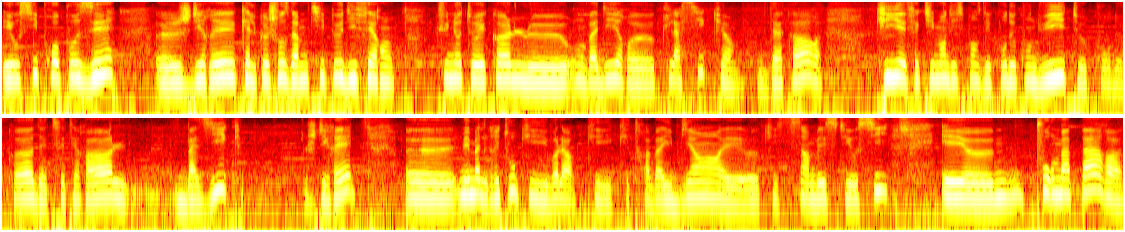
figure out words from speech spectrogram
et aussi proposer, euh, je dirais, quelque chose d'un petit peu différent qu'une auto-école, euh, on va dire, classique, d'accord qui effectivement dispense des cours de conduite, cours de code, etc., basiques, je dirais, euh, mais malgré tout qui, voilà, qui, travaille bien et euh, qui s'investit aussi. Et euh, pour ma part,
